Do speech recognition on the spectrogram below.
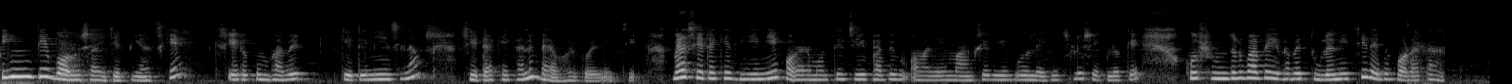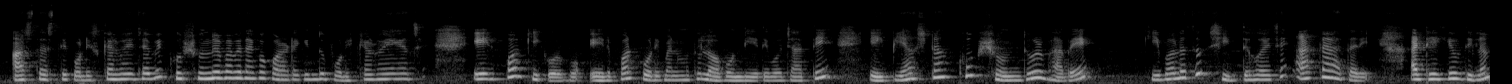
তিনটে বড় সাইজের পেঁয়াজকে সেরকমভাবে কেটে নিয়েছিলাম। সেটাকে এখানে ব্যবহার করে নিচ্ছি। ব্যাস সেটাকে দিয়ে নিয়ে কড়ার মধ্যে যেভাবে মানে মাংসের ইয়েগুলো লেগেছিলো সেগুলোকে খুব সুন্দরভাবে এইভাবে তুলে নিচ্ছি। দেখবে কড়াটা আস্তে আস্তে পরিষ্কার হয়ে যাবে। খুব সুন্দরভাবে দেখো কড়াটা কিন্তু পরিষ্কার হয়ে গেছে। এরপর কি করব? এরপর পরিমাণ মতো লবণ দিয়ে দেবো যাতে এই পেঁয়াজটা খুব সুন্দরভাবে, কি বলো তো সিদ্ধ হয়ে যায় আর তাড়াতাড়ি। আর ঢেকেও দিলাম।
